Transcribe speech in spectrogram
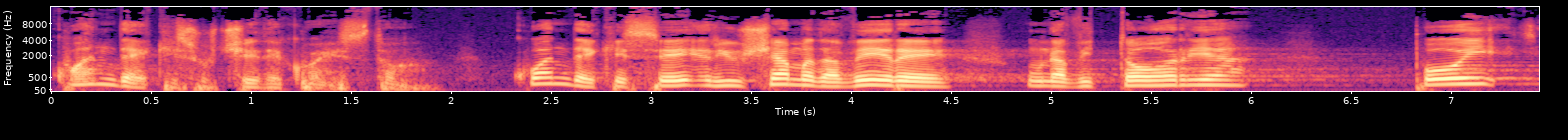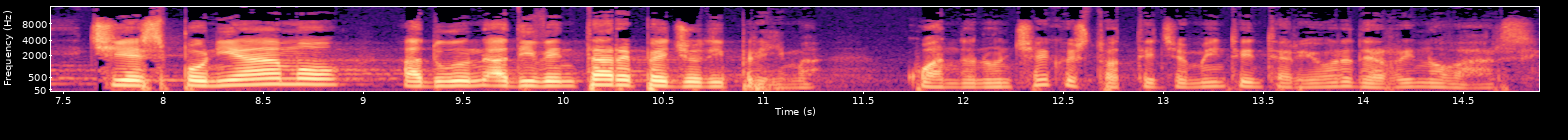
Quando è che succede questo? Quando è che se riusciamo ad avere una vittoria, poi ci esponiamo un, a diventare peggio di prima? Quando non c'è questo atteggiamento interiore del rinnovarsi.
